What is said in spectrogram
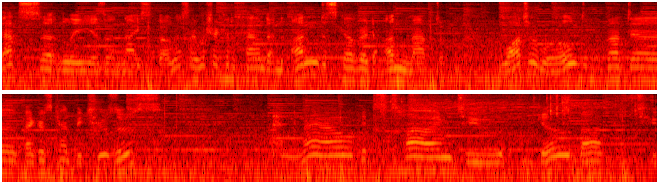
That certainly is a nice bonus. I wish I could have found an undiscovered, unmapped water world, but uh, beggars can't be choosers. Time to go back to.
